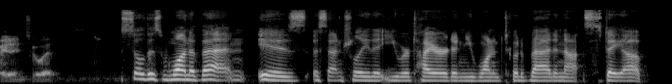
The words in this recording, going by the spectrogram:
weighed into it. So this one event is essentially that you were tired and you wanted to go to bed and not stay up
